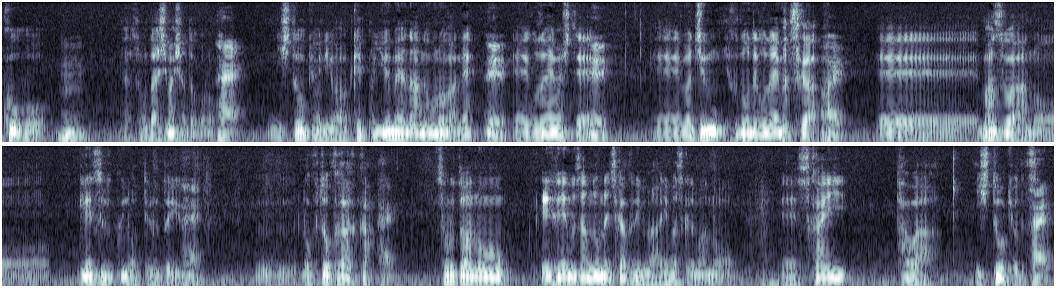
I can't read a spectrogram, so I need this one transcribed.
候補をえうん。その出しましたところ、はい。西東京には結構有名なものがね、ええ。ーございまして、ええ。ーまあ、純不動でございますが、はい。えーまずはあのギネスブックに載ってるという、はい六都科学館、はい。それとあの FM さんの、ね、近くにもありますけどもあの、えースカイタワー西東京です、はい。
